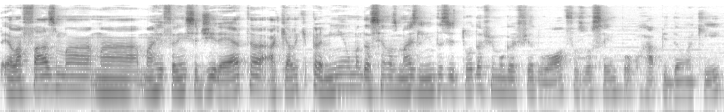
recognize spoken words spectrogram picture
ela faz uma, uma, uma referência direta àquela que para mim é uma das cenas mais lindas de toda a filmografia do Offos. Vou sair um pouco rapidão aqui,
